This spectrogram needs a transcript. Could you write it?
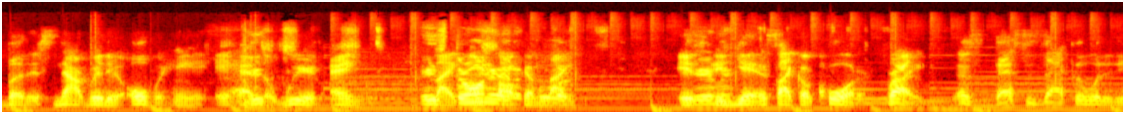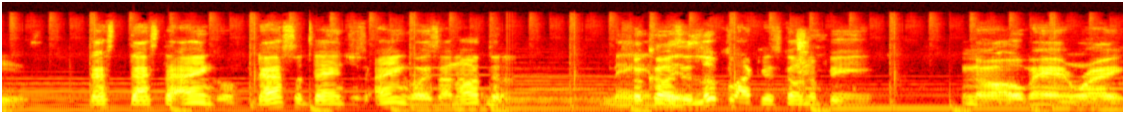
but it's not really an overhand. It has a weird angle. Like throwing I'm it at a talking like it's it- yeah, it's like a quarter. Right. That's that's exactly what it is. That's that's the angle. That's a dangerous angle. It's unorthodox Man. because it looked like it's gonna be, you know, overhand right,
